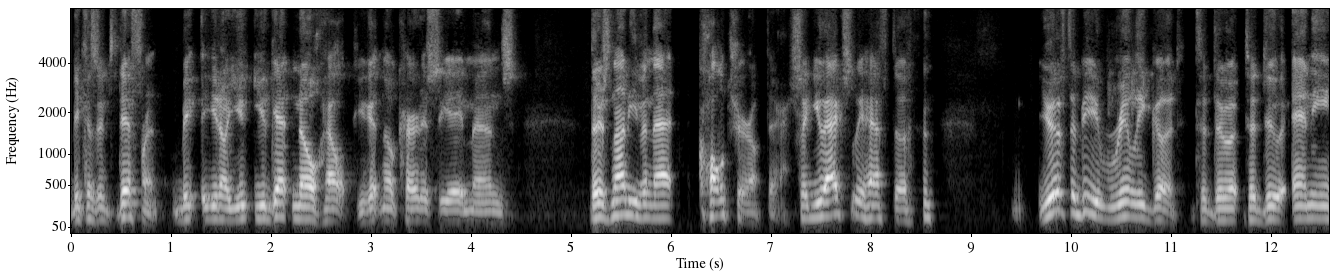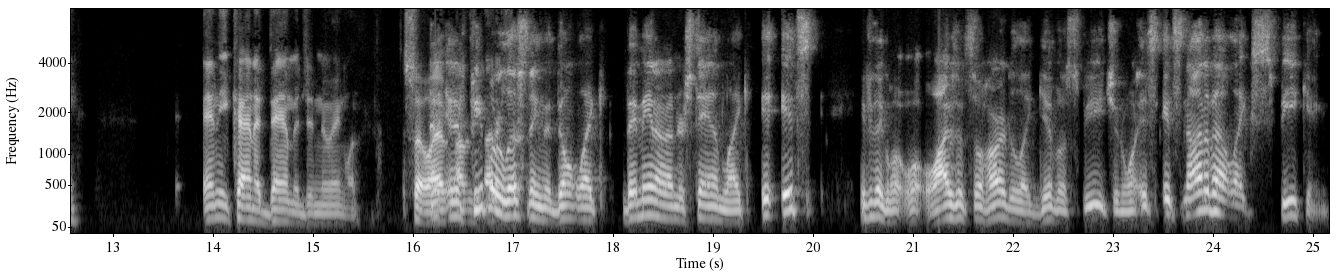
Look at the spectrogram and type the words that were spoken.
because it's different. Be, you know, you you get no help, you get no courtesy, amens. There's not even that culture up there, so you actually have to you have to be really good to do it to do any any kind of damage in New England. So I, and, and I if people are listening that don't like, they may not understand. Like, it, it's if you think, well, why is it so hard to like give a speech and what? It's it's not about like speaking.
